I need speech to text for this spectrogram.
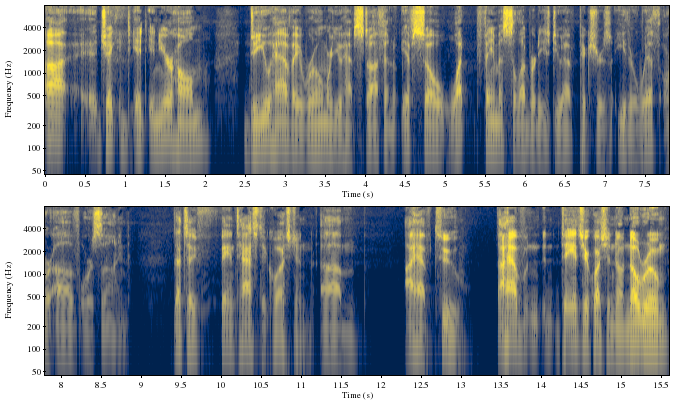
uh, Jake, i- in your home, do you have a room where you have stuff? And if so, what famous celebrities do you have pictures either with or of or signed? That's a fantastic question. Um, I have two. I have to answer your question. No, no room.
